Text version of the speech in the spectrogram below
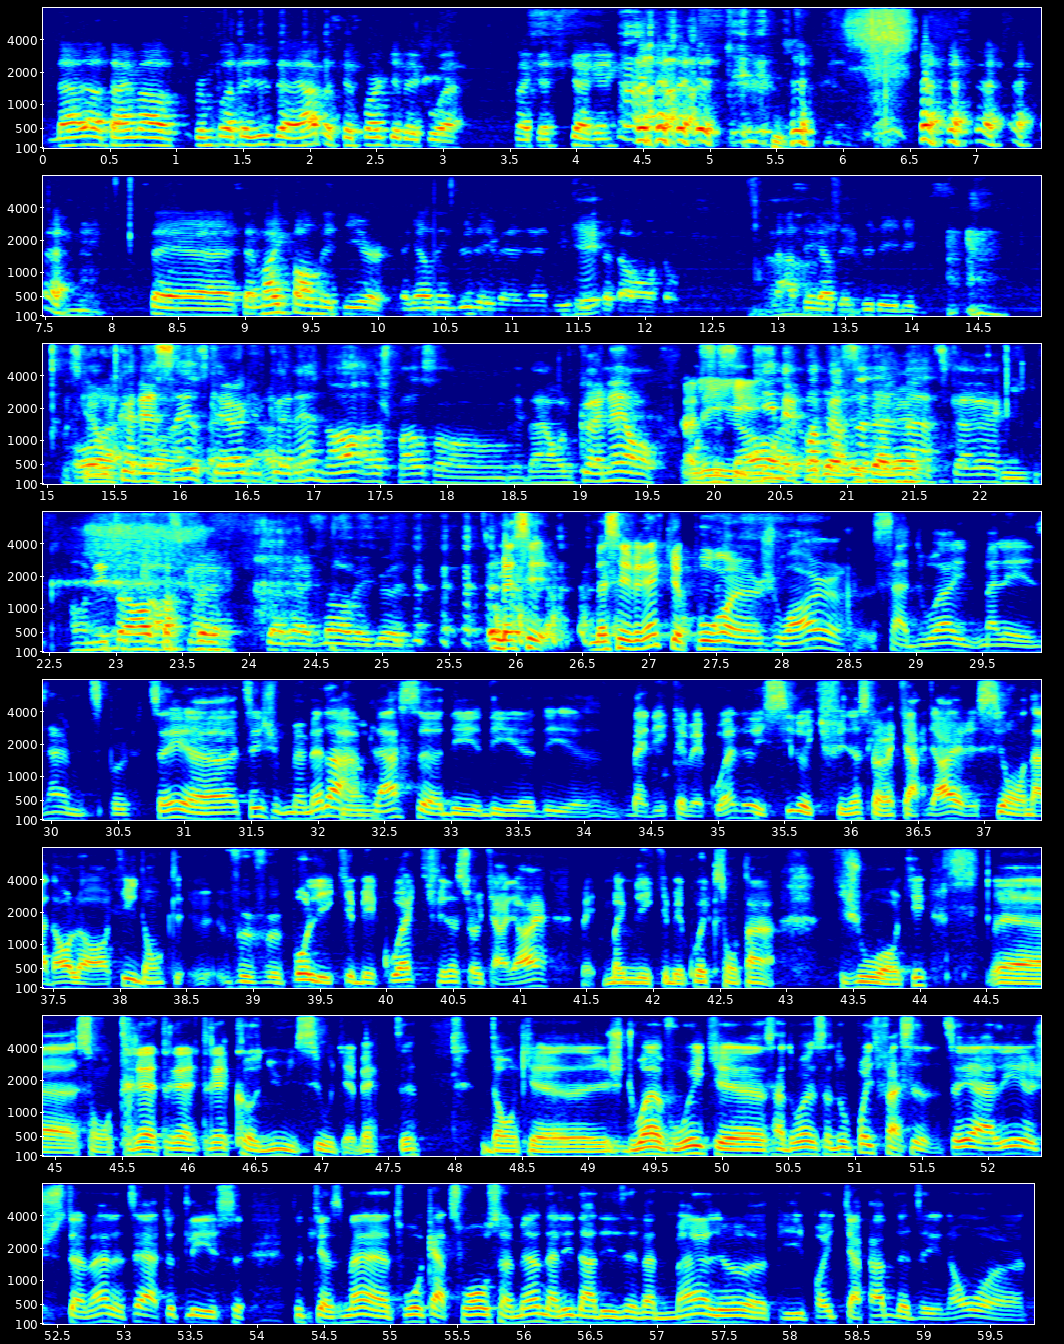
Non, non, time out. Je peux me protéger derrière parce que je suis un Québécois. Fait que je suis correct. Euh, c'était Mike Palmetier, le gardien de but des, des okay. de Toronto. L'ancien ah, gardien de but des Leafs. Est-ce qu'on le connaissait? Est-ce qu'il y a quelqu'un qui le connaît? Non, ah, je pense on, ben, on le connaît. On, on sait c'est qui, mais pas personnellement. C'est correct. On est tous correct. correct. Bon, ben, good. mais c'est, mais c'est vrai que pour un joueur, ça doit être malaisant un petit peu. Tu sais, euh, je me mets dans la place euh, des, des, des, euh, ben, des Québécois là, ici là, qui finissent leur carrière. Ici, on adore le hockey. Donc, veut, veut pas les Québécois qui finissent leur carrière, ben, même les Québécois qui sont en, qui jouent au hockey euh, sont très, très, très connus ici au Québec. Donc, euh, je dois avouer que ça doit, ça doit pas être facile. aller justement à toutes les toutes quasiment 3-4 soirs semaine, aller dans des événements, là, puis pas être capable de dire non, euh,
